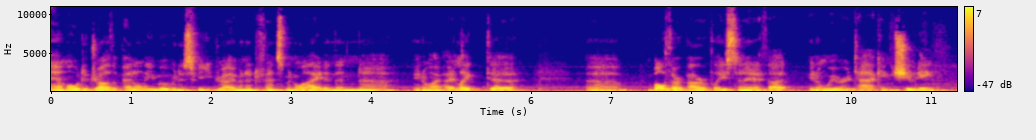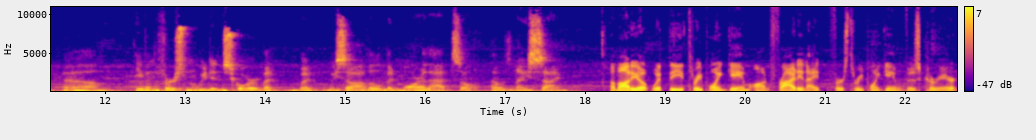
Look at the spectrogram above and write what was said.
Ammo to draw the penalty, moving his feet, driving a defenseman wide, and then uh, you know I, I liked uh, uh, both our power plays tonight. I thought you know we were attacking, shooting. Um, even the first one we didn't score, but but we saw a little bit more of that, so that was a nice sign. Amadio with the three point game on Friday night, first three point game of his career,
